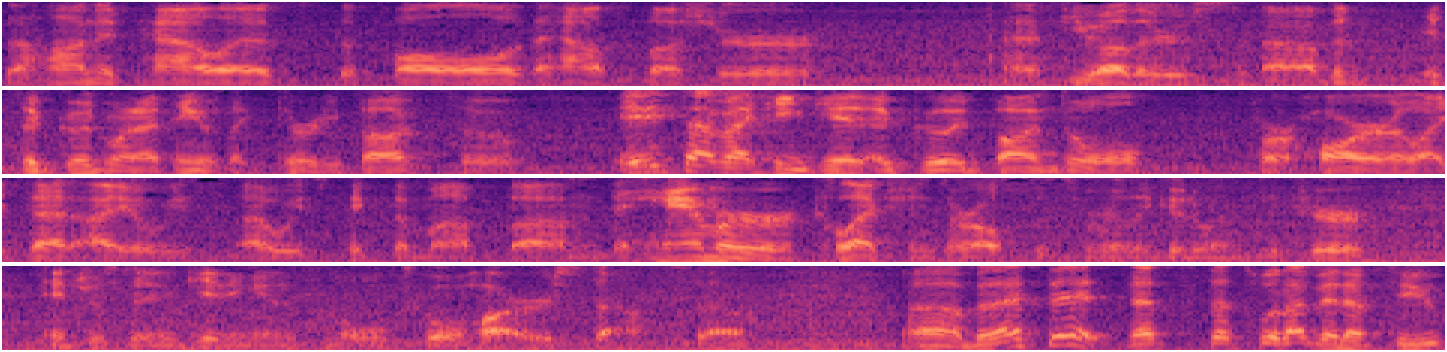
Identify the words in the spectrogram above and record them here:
the Haunted Palace, the Fall of the House of Usher, and a few others. Uh, but it's a good one. I think it was like thirty bucks. So anytime I can get a good bundle for horror like that, I always I always pick them up. Um, the Hammer collections are also some really good ones if you're interested in getting into some old school horror stuff. So, uh, but that's it. That's that's what I've been up to.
